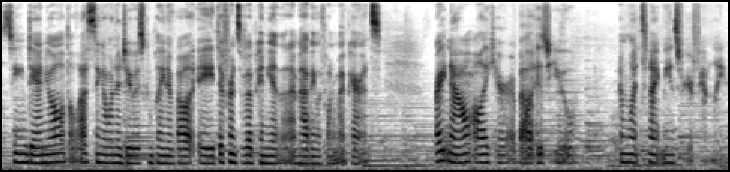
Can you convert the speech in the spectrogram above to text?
seeing Daniel, the last thing I want to do is complain about a difference of opinion that I'm having with one of my parents. Right now, all I care about is you and what tonight means for your family.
